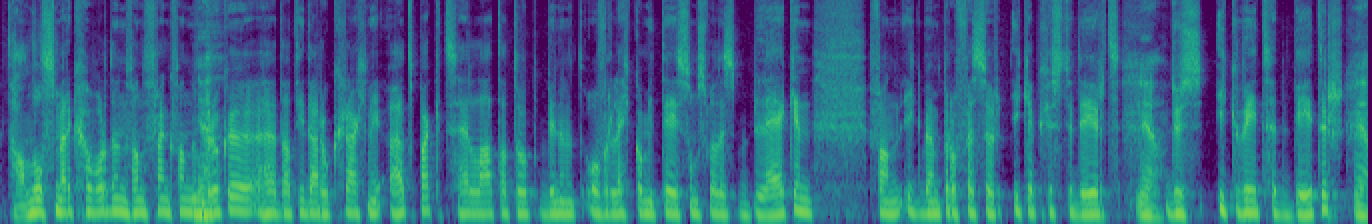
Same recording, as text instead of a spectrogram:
het handelsmerk geworden van Frank van den Broeke, eh, dat hij daar ook graag mee uitpakt. Hij laat dat ook binnen het overlegcomité soms wel eens blijken van ik ben professor, ik heb gestudeerd, ja. dus ik weet het beter. Ja.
